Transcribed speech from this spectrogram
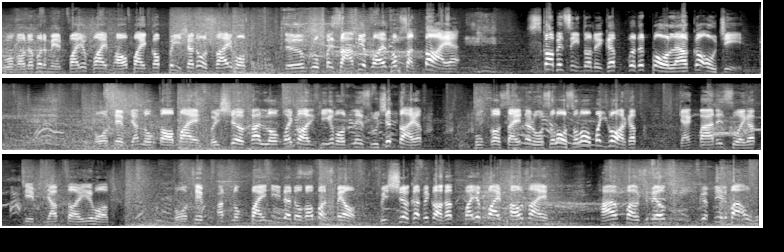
ตัวของดับเบิลเมนไฟไฟเผาไปก๊อปปี้ชาโดไซด์ผม เจอรุมไป 3 เรียบร้อยทอมสันตายฮะ สกอร์เป็น 4 ต่อหนึ่งครับเวอร์เดนโปรแล้วก็โอจีโทเทมยัดลงต่อไปเวเชอร์ขั้นลงไว้ก่อนอีกทีครับผมเลสลูเชนตายครับพุ่งเข้าใส่นารูสโลสโลไม่รอดครับ แกงมาได้สวยครับ จิมย้ำต่อยครับผมโทเทมอัดลงไปที่นาโดของบัตสเมลฟิชเชอร์คัดไว้ก่อนครับไฟยังไฟเผาใส่ทางฝั่งสเมลเกือบนี่หรือเปล่าโอ้โห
